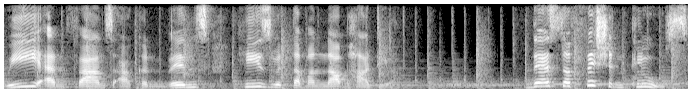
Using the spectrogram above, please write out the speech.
we and fans are convinced he's with Tamannaah Bhatia. There's sufficient clues.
